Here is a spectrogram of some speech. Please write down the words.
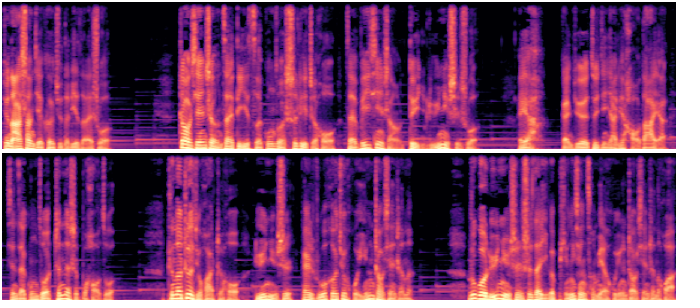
就拿上节课举的例子来说，赵先生在第一次工作失利之后，在微信上对吕女士说：“哎呀，感觉最近压力好大呀，现在工作真的是不好做。听到这句话之后，吕女士该如何去回应赵先生呢？如果吕女士是在一个平行层面回应赵先生的话，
